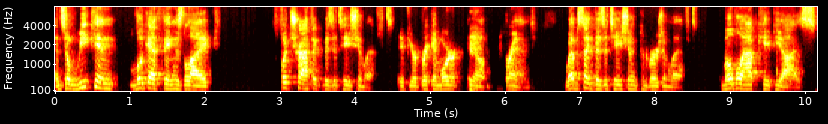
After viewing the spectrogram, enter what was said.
And so we can look at things like foot traffic visitation lift, if you're a brick and mortar you know, brand, website visitation and conversion lift, mobile app KPIs.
